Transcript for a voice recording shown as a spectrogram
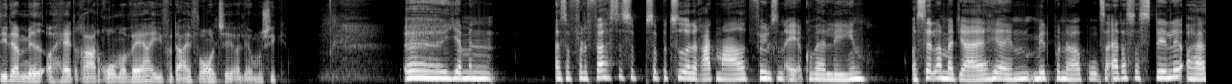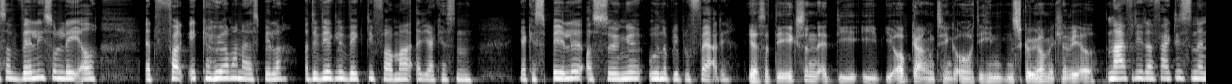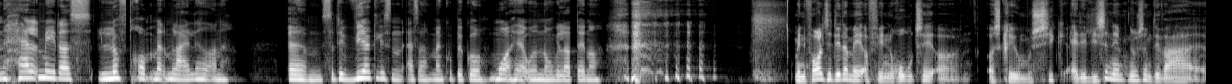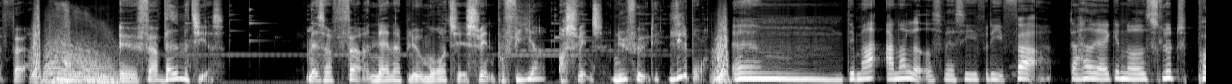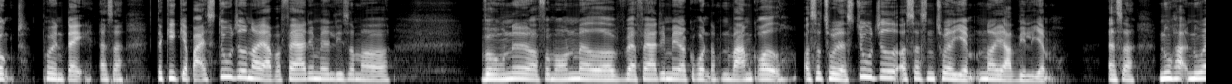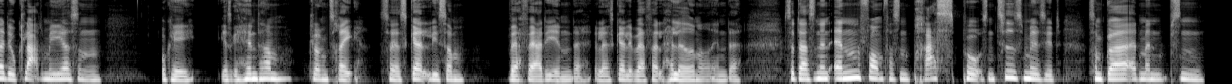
det der med at have et rart rum at være i for dig i forhold til at lave musik? Øh, jamen, altså for det første, så, så betyder det ret meget følelsen af at kunne være alene. Og selvom at jeg er herinde midt på Nørrebro, så er der så stille og er så velisoleret, at folk ikke kan høre mig, når jeg spiller. Og det er virkelig vigtigt for mig, at jeg kan, sådan, jeg kan spille og synge, uden at blive blufærdig. Ja, så det er ikke sådan, at de i, i opgangen tænker, åh, det er hende, den skøre med klaveret. Nej, fordi der er faktisk sådan en halv meters luftrum mellem lejlighederne. Um, så det er virkelig sådan, altså man kunne begå mor her, uden nogen ville opdage noget. Men i forhold til det der med at finde ro til at, at skrive musik, er det lige så nemt nu, som det var øh, før? Øh, før hvad, Mathias? Men altså, før Nana blev mor til Svend på fire, og Svends nyfødte lillebror. Øhm, det er meget anderledes, vil jeg sige, fordi før, der havde jeg ikke noget slutpunkt på en dag. Altså, der gik jeg bare i studiet, når jeg var færdig med ligesom at vågne og få morgenmad og være færdig med at gå rundt om den varme grød. Og så tog jeg studiet, og så sådan tog jeg hjem, når jeg ville hjem. Altså, nu, har, nu er det jo klart mere sådan, okay, jeg skal hente ham klokken tre, så jeg skal ligesom være færdig inden da. Eller jeg skal i hvert fald have lavet noget inden da. Så der er sådan en anden form for sådan pres på sådan tidsmæssigt, som gør, at man sådan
